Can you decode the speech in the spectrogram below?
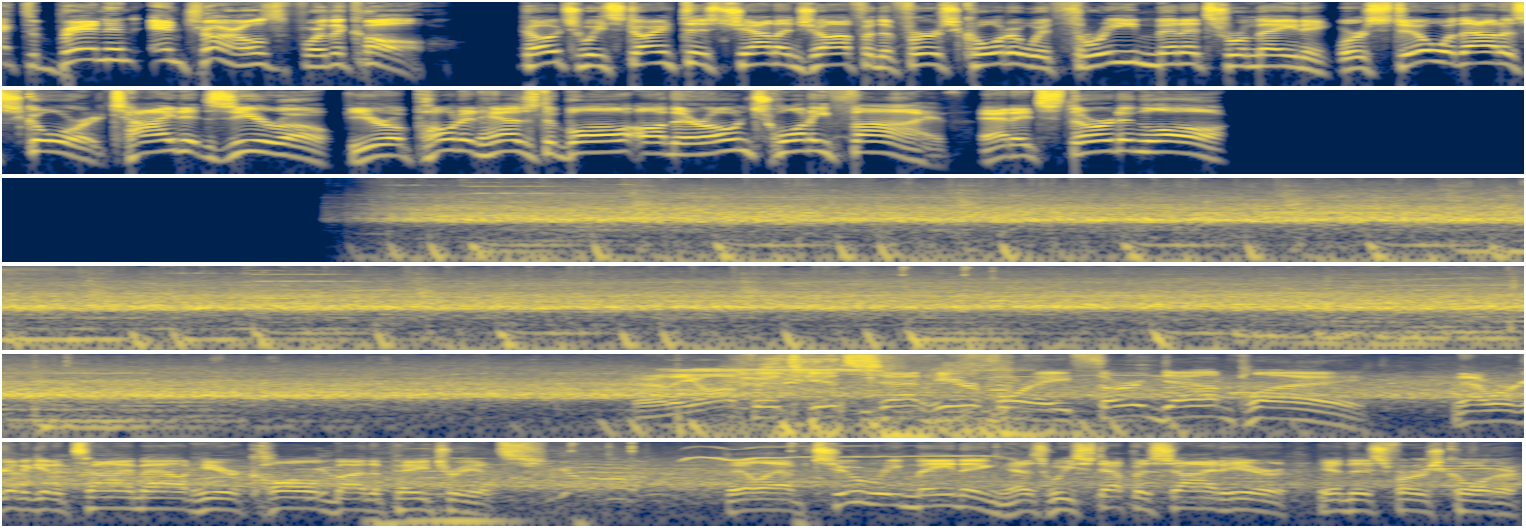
Back to Brandon and Charles for the call. Coach, we start this challenge off in the first quarter with three minutes remaining. We're still without a score, tied at zero. Your opponent has the ball on their own 25, and it's third and long. Offense gets set here for a third down play. Now we're going to get a timeout here called by the Patriots. They'll have two remaining as we step aside here in this first quarter.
